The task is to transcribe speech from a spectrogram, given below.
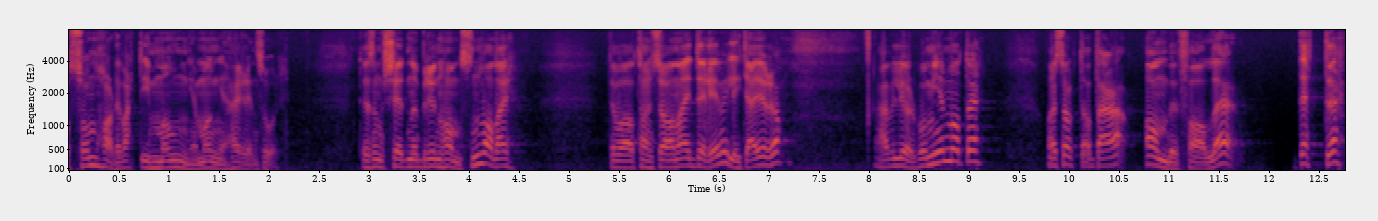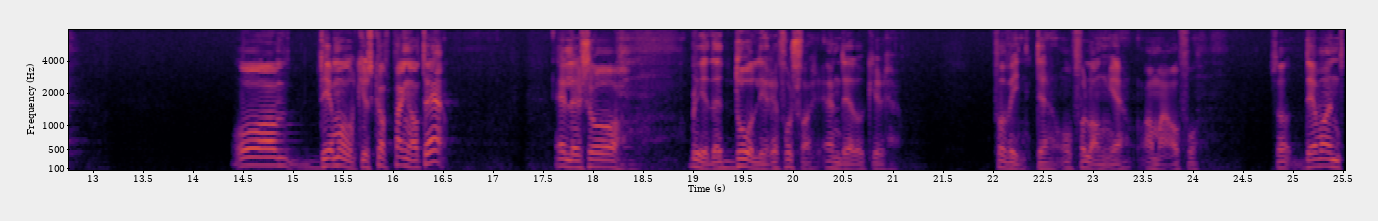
Og sånn har det vært i mange, mange herrens år. Det som skjedde når Brun-Hansen var der, det var at han sa nei, dette vil ikke jeg gjøre. Jeg vil gjøre det på min måte. Har sagt at jeg anbefaler dette. Og det må dere skaffe penger til. Eller så blir det dårligere forsvar enn det dere forventer og forlanger av meg å få. Så det var en,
